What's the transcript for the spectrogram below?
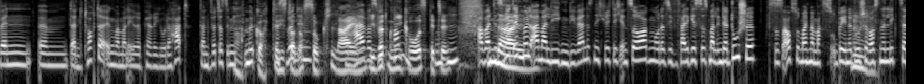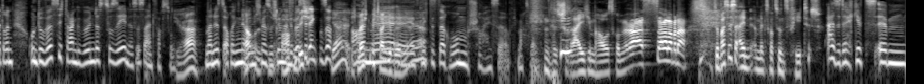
Wenn ähm, deine Tochter irgendwann mal ihre Periode hat, dann wird das im Oh Gott, die ist doch noch so klein. Ja, die wird, wird nie groß, bitte. Mhm. Aber das Nein. wird im Mülleimer liegen. Die werden das nicht richtig entsorgen oder sie vergisst es mal in der Dusche. Das ist auch so. Manchmal machst du das OB in der Dusche mhm. raus und dann liegt es da drin. Und du wirst dich daran gewöhnen, das zu sehen. Es ist einfach so. Ja. Und dann ist es auch irgendwie ja, nicht mehr so schlimm. Du wirst dir denken so, ja, ich oh, möchte mich nee, dran gewöhnen. Jetzt liegt es da rum. Scheiße, ich mach's weg. Das schrei ich im Haus rum. So, was ist ein Menstruationsfetisch? Also da gibt es ähm,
